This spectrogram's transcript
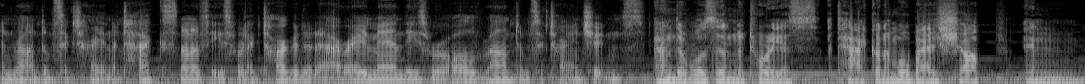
in random sectarian attacks. None of these were like targeted IRA men, these were all random sectarian shootings. And there was a notorious attack on a mobile shop in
